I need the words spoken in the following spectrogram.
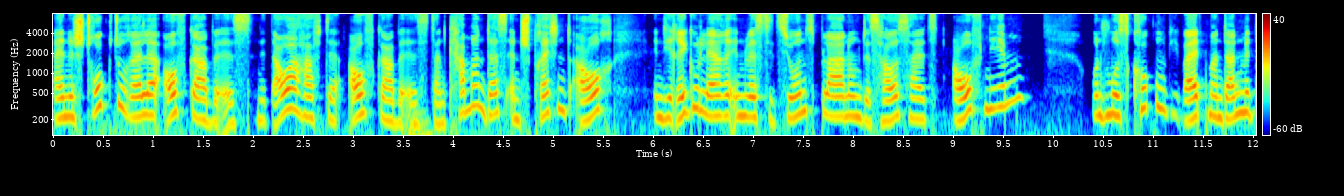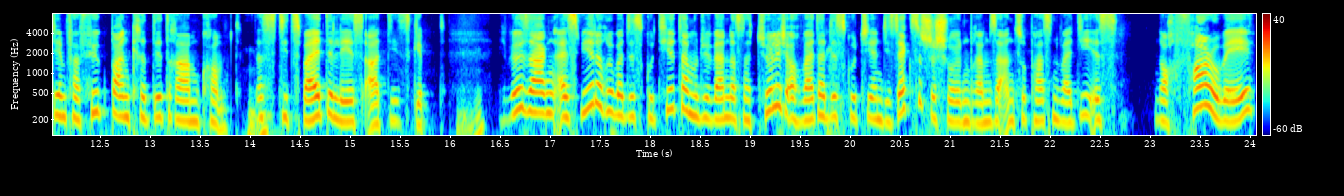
eine strukturelle Aufgabe ist, eine dauerhafte Aufgabe ist, dann kann man das entsprechend auch in die reguläre Investitionsplanung des Haushalts aufnehmen und muss gucken, wie weit man dann mit dem verfügbaren Kreditrahmen kommt. Mhm. Das ist die zweite Lesart, die es gibt. Mhm. Ich will sagen, als wir darüber diskutiert haben, und wir werden das natürlich auch weiter diskutieren, die sächsische Schuldenbremse anzupassen, weil die ist noch far away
